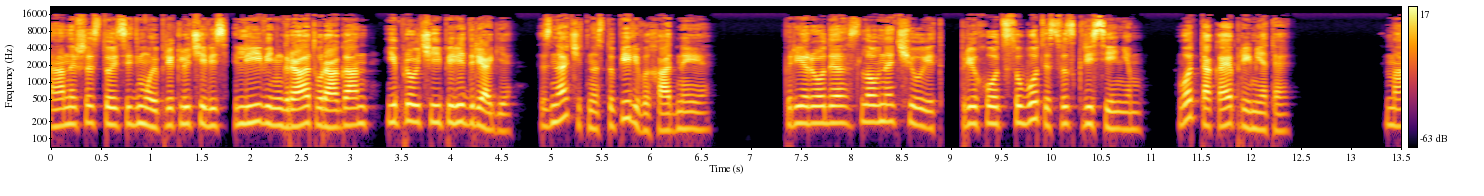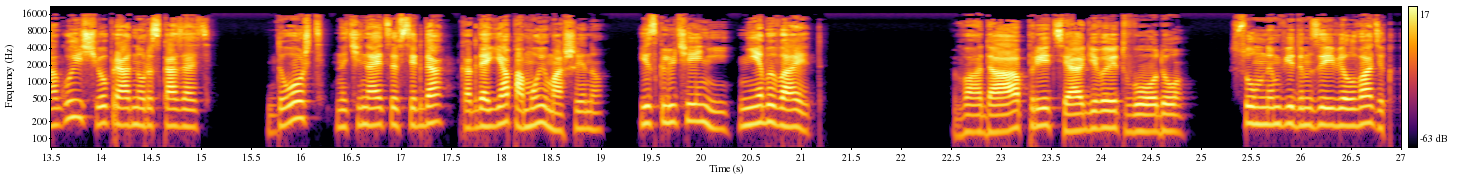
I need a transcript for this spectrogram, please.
а на шестой-седьмой приключились ливень, град, ураган и прочие передряги, значит, наступили выходные. Природа словно чует приход субботы с воскресеньем. Вот такая примета. Могу еще про одну рассказать. Дождь начинается всегда, когда я помою машину. Исключений не бывает. «Вода притягивает воду», – с умным видом заявил Вадик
